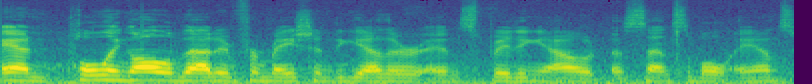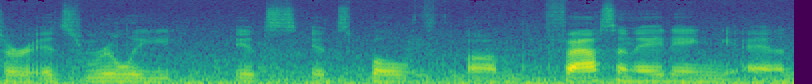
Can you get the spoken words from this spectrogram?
and pulling all of that information together and spitting out a sensible answer it's really it's it's both um, fascinating and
